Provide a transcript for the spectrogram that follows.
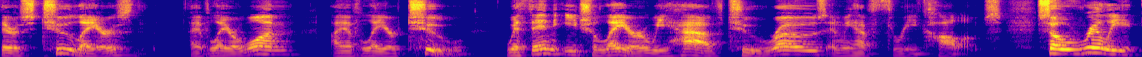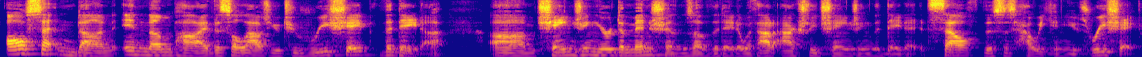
there's two layers. I have layer one, I have layer two. Within each layer, we have two rows and we have three columns. So really, all set and done in NumPy, this allows you to reshape the data, um, changing your dimensions of the data without actually changing the data itself. This is how we can use reshape.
